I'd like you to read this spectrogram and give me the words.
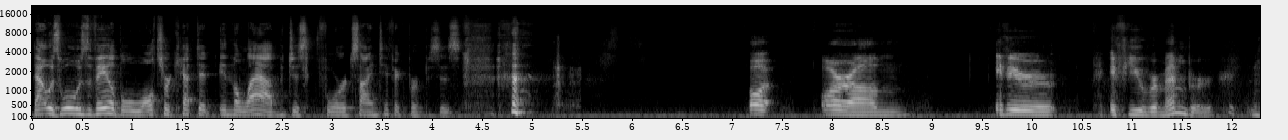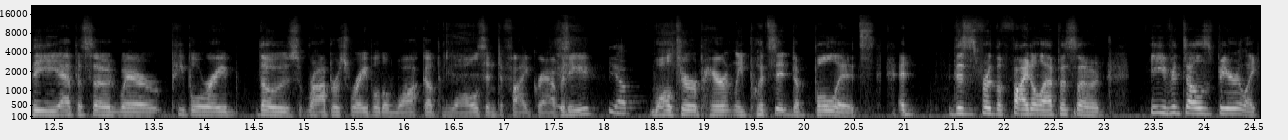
that was what was available. Walter kept it in the lab just for scientific purposes. or, or um, if you're if you remember the episode where people were able, those robbers were able to walk up walls and defy gravity. Yep. Walter apparently puts it into bullets, and this is for the final episode. He even tells Peter, like,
